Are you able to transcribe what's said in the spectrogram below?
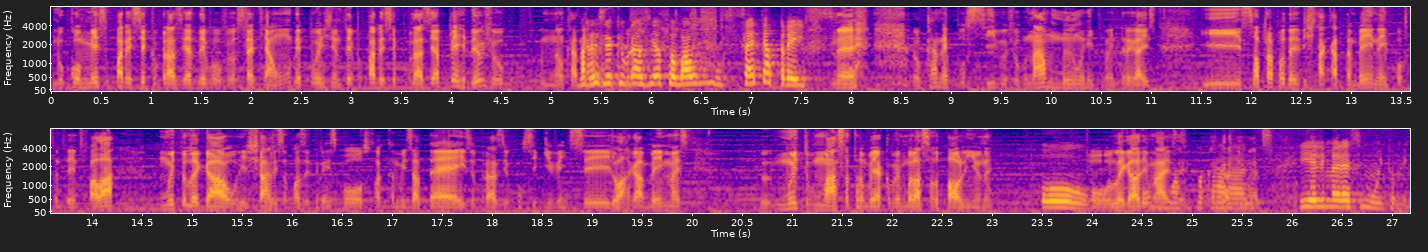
No começo parecia que o Brasil ia devolver o 7x1, depois de um tempo parecia que o Brasil ia perder o jogo. Não, cara. Parecia que o Brasil ia tomar um 7x3. Né? O cara, não é possível, o jogo na mão a gente vai entregar isso. E só para poder destacar também, né? É importante a gente falar. Muito legal o Richarlison fazer três gols com a camisa 10, o Brasil conseguir vencer, largar bem, mas muito massa também a comemoração do Paulinho, né? Oh, Pô, legal demais, hein? Legal demais. E ele merece muito, amigo.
